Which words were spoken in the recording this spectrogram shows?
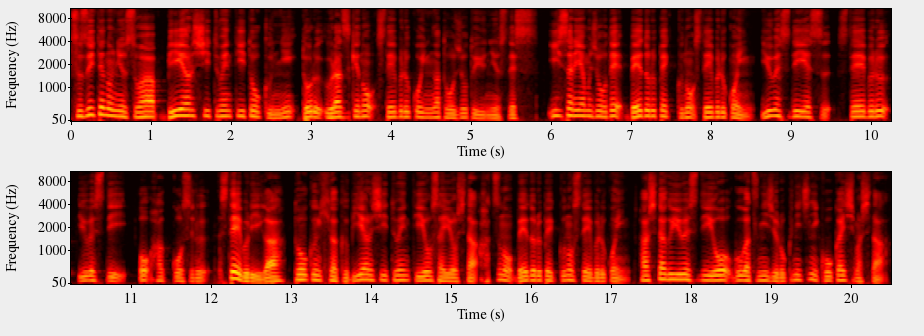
続いてのニュースは BRC20 トークンにドル裏付けのステーブルコインが登場というニュースです。イーサリアム上で米ドルペックのステーブルコイン USDS ステーブル USD を発行するステーブリーがトークン規格 BRC20 を採用した初の米ドルペッグのステーブルコインハッシュタグ USD を5月26日に公開しました。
